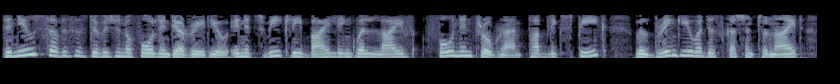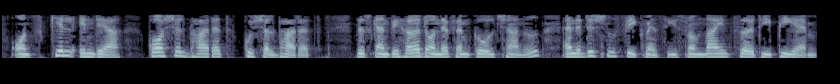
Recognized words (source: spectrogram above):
The News Services Division of All India Radio, in its weekly bilingual live phone-in program, Public Speak, will bring you a discussion tonight on Skill India, Kaushal Bharat, Kushal Bharat. This can be heard on FM Gold channel and additional frequencies from 9.30 p.m.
